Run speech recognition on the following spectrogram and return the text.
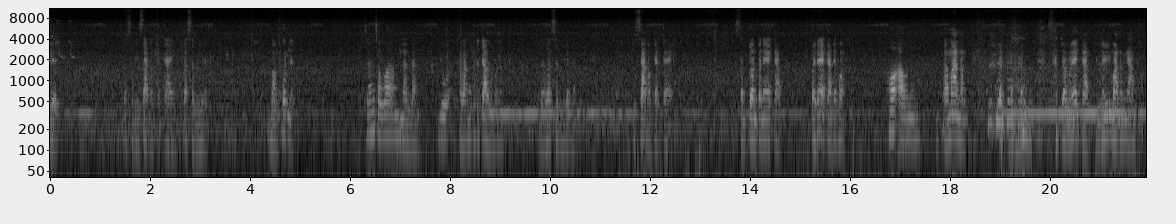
เรื่อยๆรัศมีสั้นออกจากไกลรัศมีเนี่ยบางคนเนี่ยแสงสว่างนั่นนั่นอยู่ขางหลังของพระพุทธเจ้าอยู่บนนั้นแล้วรัศมีแบบนั้นจุดสร้างออกจากใจสัญจรไปในอากาศไปได้อากาศได้พร้อมห่อเอาหนึ่งประมาณนั้นสัญจรไปในอากาศอยู่ในวิมานอันงามเออ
